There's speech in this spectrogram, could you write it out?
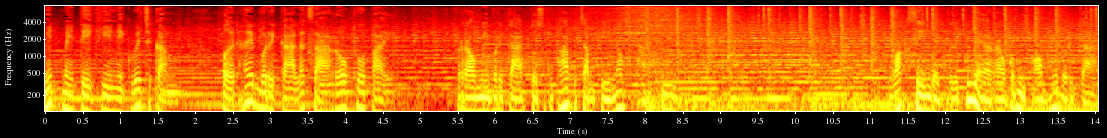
มิตรไมตรีคลินิกเวชกรรม เปิดให้บริการรักษาโรคทั่วไป เรามีบริการตรวจสุขภาพประจำปีนอกสถานที่ วัคซีนเด็กหรือผู้ใหญ่เราก็มีพร้อมให้บริการ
